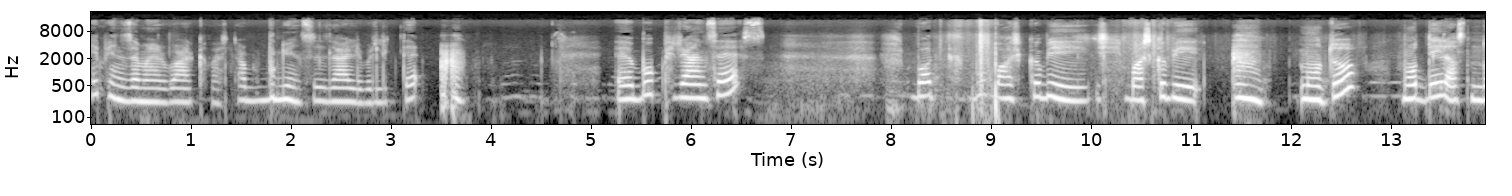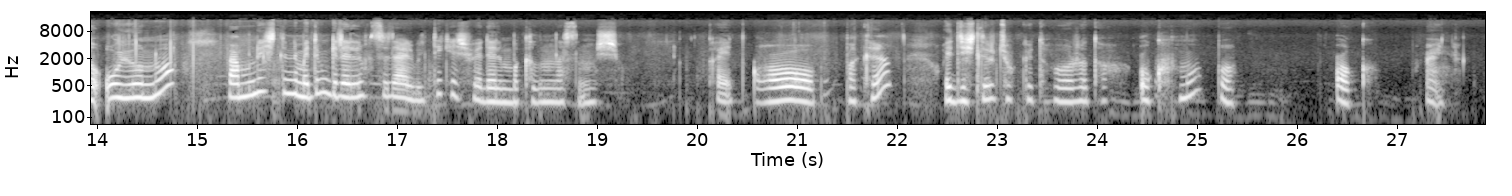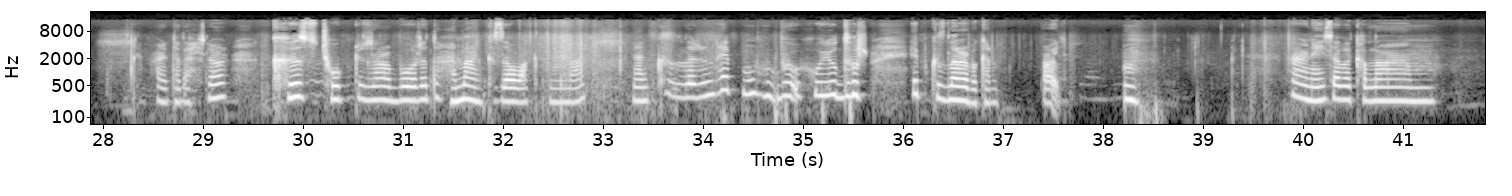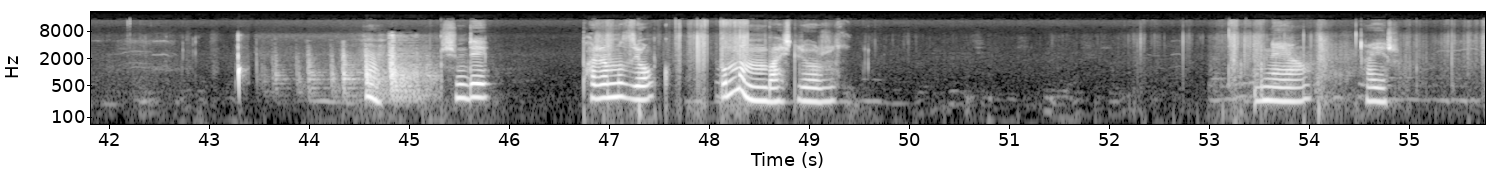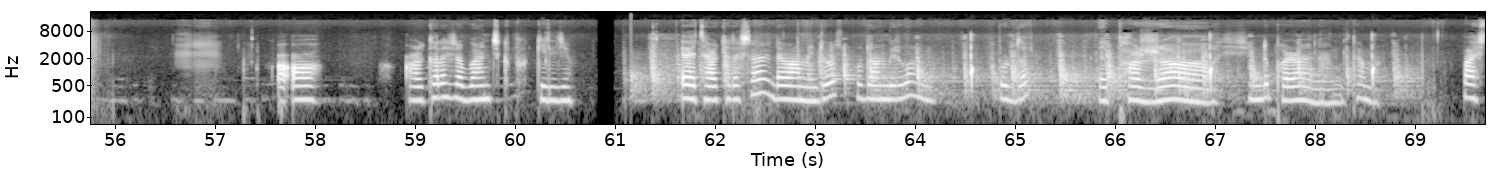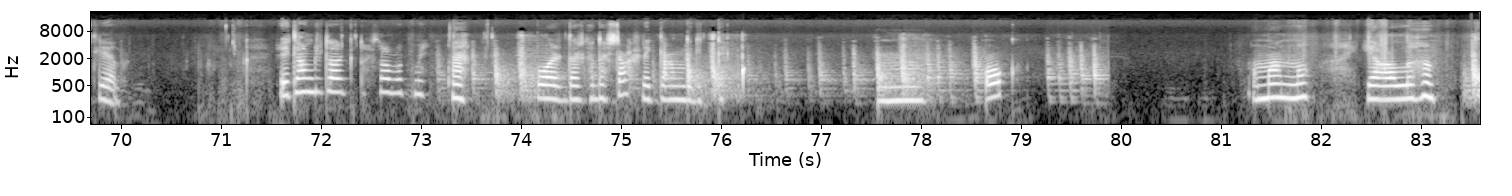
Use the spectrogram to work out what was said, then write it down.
Hepinize merhaba arkadaşlar. Bugün sizlerle birlikte e, bu prenses bak bu başka bir başka bir modu mod değil aslında oyunu. Ben bunu hiç dinlemedim. Girelim sizlerle birlikte keşfedelim bakalım nasılmış. Kayıt. Oo bakın. Ay dişleri çok kötü bu arada. Ok mu bu? Ok. Aynen. Arkadaşlar kız çok güzel bu arada. Hemen kıza baktım ben. Yani kızların hep bu huyudur. Hep kızlara bakarım. Böyle. Hmm. Her neyse bakalım. Hı. Şimdi paramız yok. Bununla mı başlıyoruz? Bu ne ya? Hayır. Aa. Arkadaşlar ben çıkıp geleceğim. Evet arkadaşlar devam ediyoruz. Buradan biri var mı? Burada. E, para. Şimdi para önemli. Tamam. Başlayalım. Reklam girdi arkadaşlar bakmayın. Heh. Bu arada arkadaşlar reklam da gitti. Hmm. Ok. Aman no. Ya Allah'ım.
